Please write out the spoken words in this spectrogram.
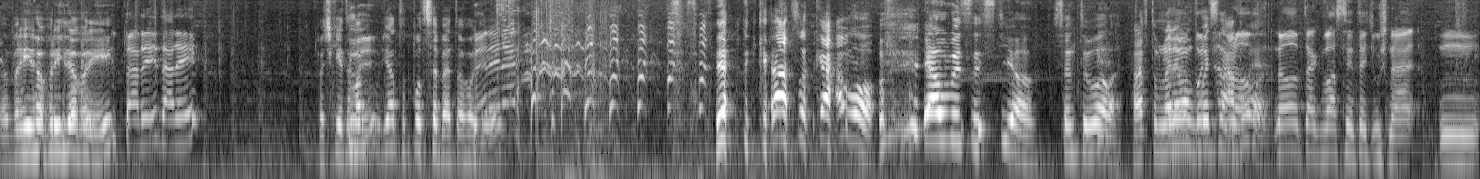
Dobrý, dobrý, dobrý. Tady, tady. Počkej, to mám udělat pod sebe, to Ne, hodit. ne, ne. Ty kráso, kámo. Já vůbec nestíhám. Jsem tu, ale. Ale v tomhle nemám Eh, Pojď vůbec náboje. No, tak vlastně teď už ne. Mm,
